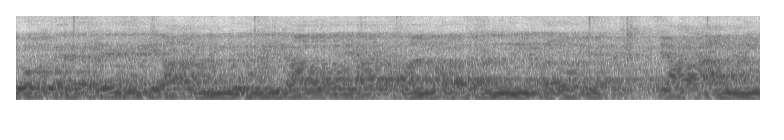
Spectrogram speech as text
लोग कह देते हैं कि आप मंदिर नहीं जाओगे या भगवान का भजन नहीं करोगे, या दान नहीं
